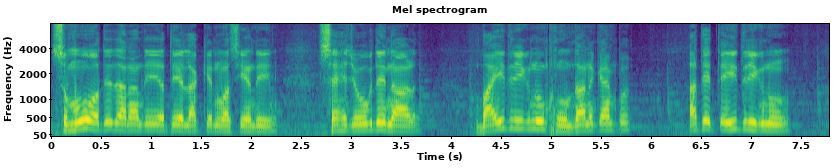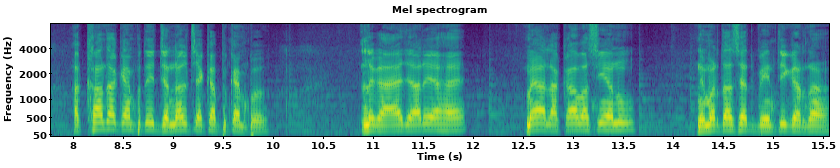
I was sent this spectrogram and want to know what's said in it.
ਸਮੂਹ ਅਹੁਦੇਦਾਰਾਂ ਦੇ ਅਤੇ ਇਲਾਕੇ ਨਿਵਾਸੀਆਂ ਦੇ ਸਹਿਯੋਗ ਦੇ ਨਾਲ 22 ਤਰੀਕ ਨੂੰ ਖੂਨਦਾਨ ਕੈਂਪ ਅਤੇ 23 ਤਰੀਕ ਨੂੰ ਅੱਖਾਂ ਦਾ ਕੈਂਪ ਤੇ ਜਨਰਲ ਚੈੱਕਅਪ ਕੈਂਪ ਲਗਾਇਆ ਜਾ ਰਿਹਾ ਹੈ। ਮੈਂ ਇਲਾਕਾ ਵਾਸੀਆਂ ਨੂੰ ਨਿਮਰਤਾ ਸਹਿਤ ਬੇਨਤੀ ਕਰਦਾ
